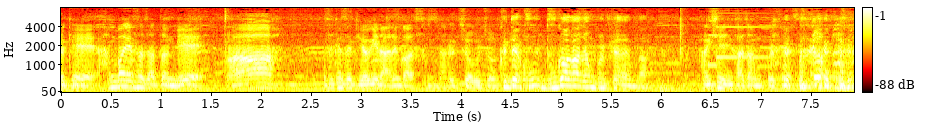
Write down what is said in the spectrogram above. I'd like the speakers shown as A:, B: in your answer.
A: 이렇게 한 방에서 잤던 게 아, 계속해서 기억이 나는 것 같습니다.
B: 그렇죠, 그렇죠.
C: 그때 구- 누가 가장 불편했나?
A: 당신이 가장 불편했어요.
